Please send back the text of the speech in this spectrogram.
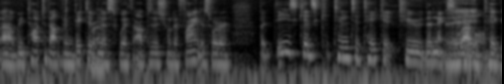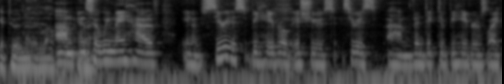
Uh, we talked about vindictiveness with oppositional defiant disorder, but these kids c- tend to take it to the next They level. take it to another level. Um, and Right. so we may have, you know, serious behavioral issues, serious um, vindictive behaviors like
